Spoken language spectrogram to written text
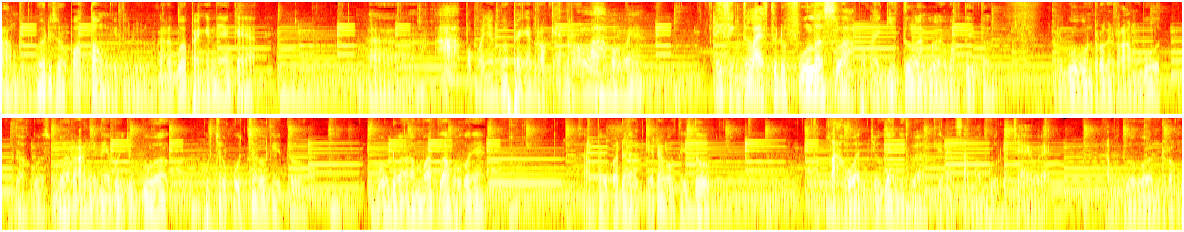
rambut gue disuruh potong gitu dulu. Karena gue pengennya yang kayak uh, ah pokoknya gue pengen rock and roll lah pokoknya. Living the life to the fullest lah pokoknya gitulah gue waktu itu. Kayak gue gondrongin rambut udah gue sebaranginnya baju gue kucel-kucel gitu. Bodoh amat lah pokoknya. Sampai pada akhirnya waktu itu ketahuan juga nih gue akhirnya sama guru cewek. Rambut gue gondrong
